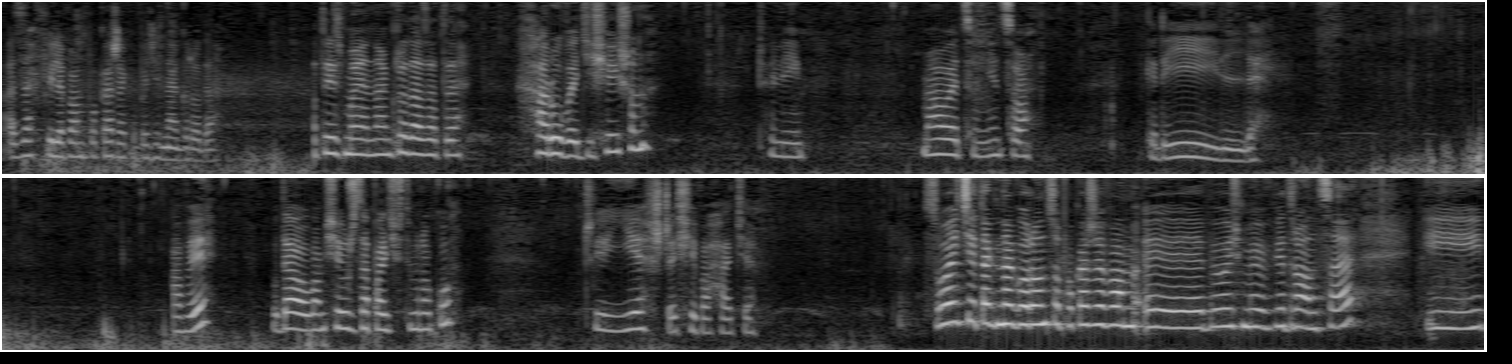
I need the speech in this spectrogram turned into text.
A za chwilę Wam pokażę, jaka będzie nagroda. To jest moja nagroda za tę charówę dzisiejszą, czyli małe co nieco grill. A Wy? Udało Wam się już zapalić w tym roku? Czy jeszcze się wahacie? Słuchajcie, tak na gorąco pokażę Wam, yy, byłyśmy w Biedronce i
